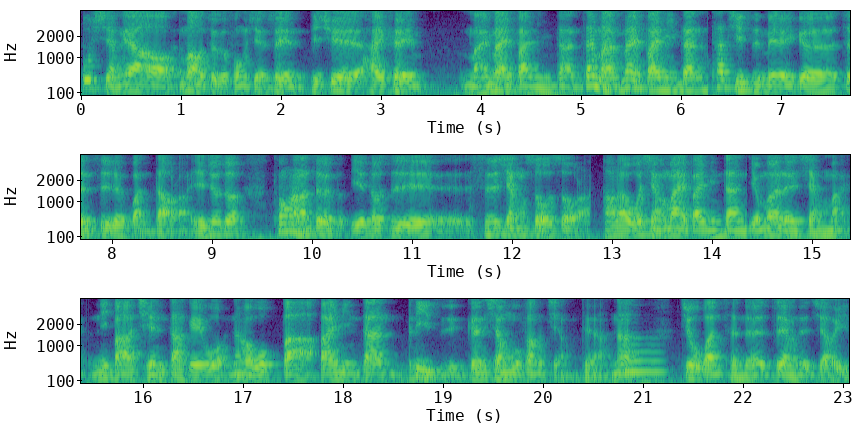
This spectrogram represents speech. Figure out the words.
不想要冒这个风险，所以的确还可以。买卖白名单，但买卖白名单，它其实没有一个正式的管道啦。也就是说，通常这个也都是私相授受啦。好了，我想要卖白名单，有没有人想买？你把钱打给我，然后我把白名单地址跟项目方讲，对啊，那就完成了这样的交易。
